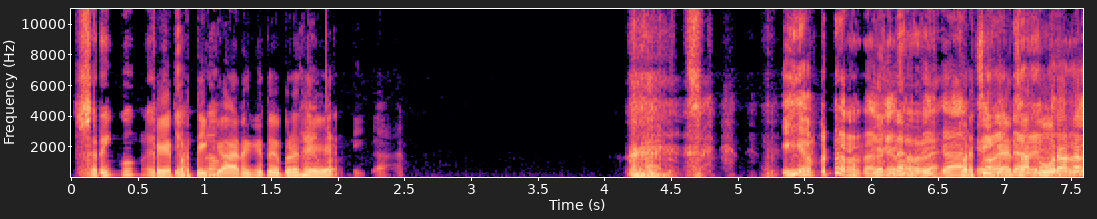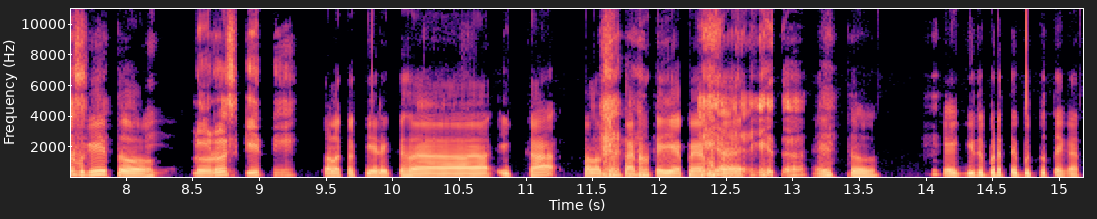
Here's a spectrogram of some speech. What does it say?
Sering gue ngeliat kayak pertigaan gitu ya berarti kayak ya pertigaan iya bener dah dah. pertigaan pertigaan sakura kan begitu Iya. lurus gini kalau ke kiri ke Ika kalau ke kanan ke YPP Iya, kayak gitu itu kayak gitu berarti bentuknya kan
